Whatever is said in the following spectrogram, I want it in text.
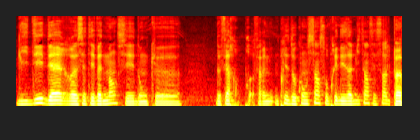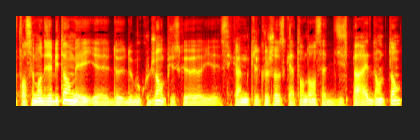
l'idée derrière cet événement, c'est donc euh, de faire, faire une prise de conscience auprès des habitants, c'est ça Pas forcément des habitants, mais euh, de, de beaucoup de gens, puisque c'est quand même quelque chose qui a tendance à disparaître dans le temps.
